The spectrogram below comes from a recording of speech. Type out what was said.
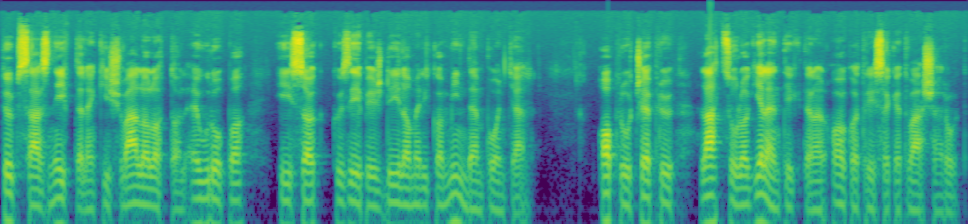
Több száz névtelen kis vállalattal Európa, Észak, Közép- és Dél-Amerika minden pontján. Apró cseprő látszólag jelentéktelen alkatrészeket vásárolt.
